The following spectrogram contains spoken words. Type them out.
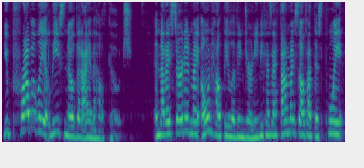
you probably at least know that I am a health coach and that I started my own healthy living journey because I found myself at this point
